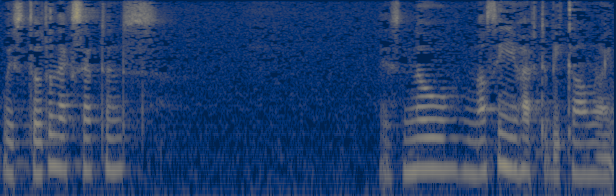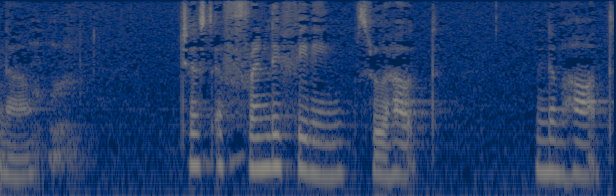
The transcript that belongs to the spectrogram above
with total acceptance. There's no nothing you have to become right now. Just a friendly feeling throughout in the heart.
